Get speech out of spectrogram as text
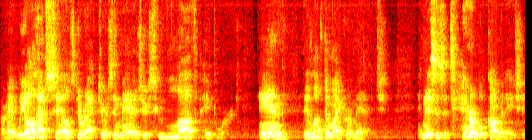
all right? We all have sales directors and managers who love paperwork and they love to micromanage. And this is a terrible combination.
